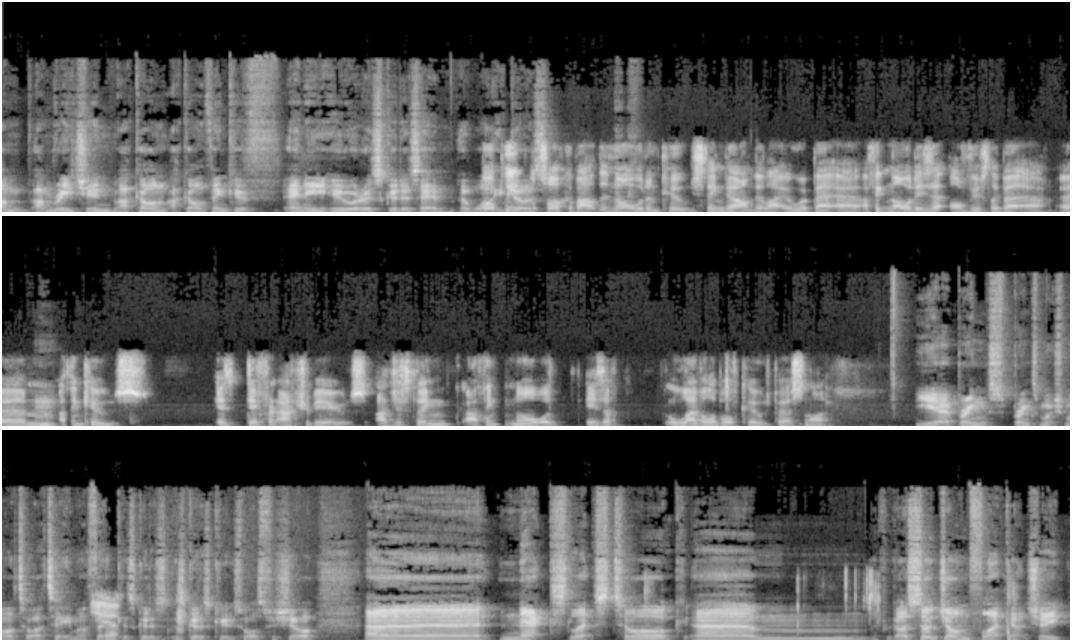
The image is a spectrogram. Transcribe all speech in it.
I'm I'm reaching. I can't I can't think of any who are as good as him at what Well, he people does. talk about the Norwood and Coutts thing, don't they? Like, who are better? I think Norwood is obviously better. Um, Hmm. I think Coutts is different attributes. I just think I think Norwood is a level above Coutts personally. Yeah, brings brings much more to our team. I think Yeah. as good as as good as Coutts was for sure. Uh, next, let's talk. Um, if we got so John Fleck actually.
